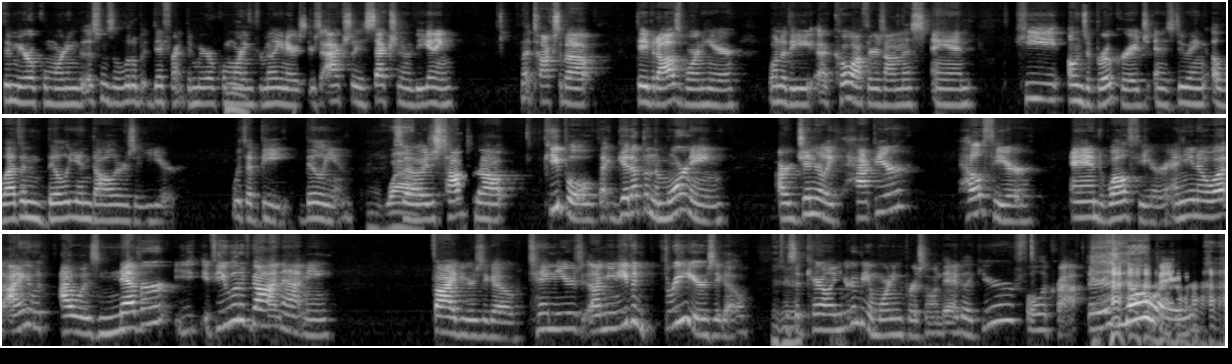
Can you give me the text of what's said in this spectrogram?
The Miracle Morning, but this one's a little bit different, The Miracle mm. Morning for Millionaires. There's actually a section in the beginning that talks about David Osborne here, one of the uh, co authors on this. And he owns a brokerage and is doing $11 billion a year with a B, billion. Wow. So it just talks about people that get up in the morning are generally happier healthier and wealthier. And you know what? I I was never if you would have gotten at me 5 years ago, 10 years, I mean even 3 years ago. Mm-hmm. I said, Caroline, you're going to be a morning person one day. I'd be like, you're full of crap. There is no way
